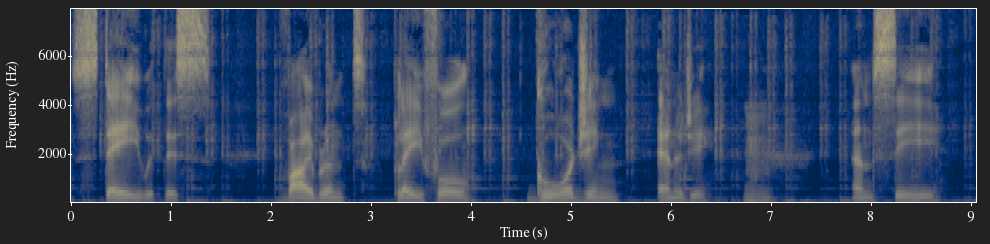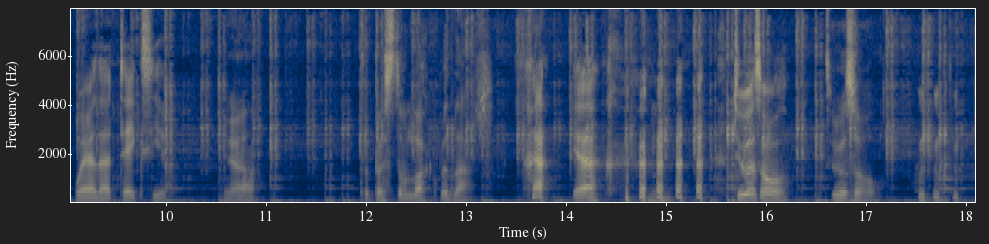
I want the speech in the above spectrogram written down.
stay with this vibrant, playful, gorging energy Mm. and see where that takes you. Yeah. The best of luck with that. yeah. Hmm. to us all. To us all.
